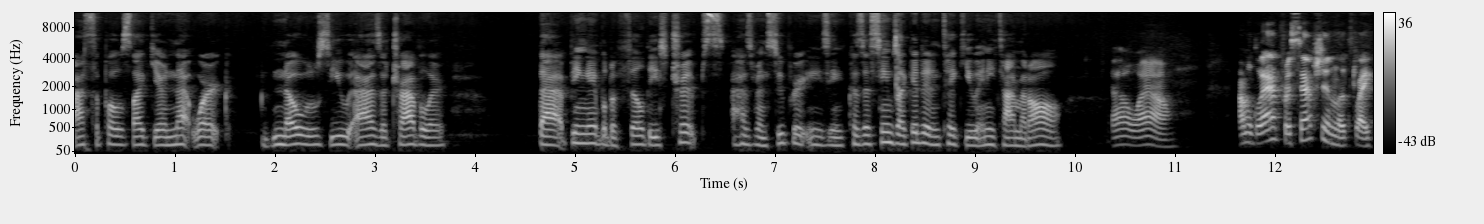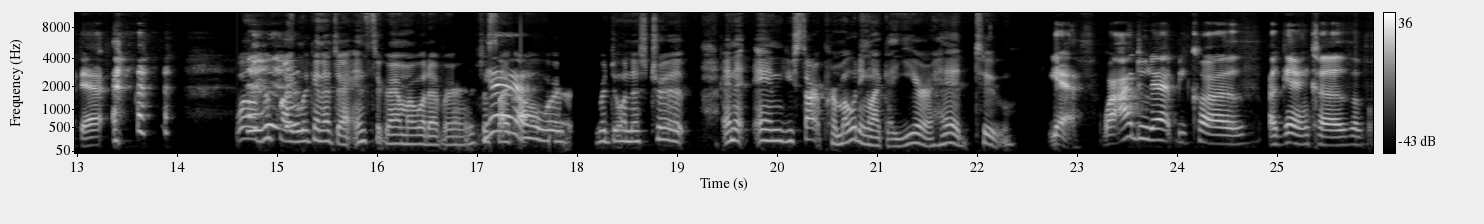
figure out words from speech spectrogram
I suppose like your network knows you as a traveler. that being able to fill these trips has been super easy because it seems like it didn't take you any time at all. Oh wow. I'm glad perception looks like that. well, just like looking at your Instagram or whatever, it's just yeah. like, oh, we're we're doing this trip, and it, and you start promoting like a year ahead too. Yes, well, I do that because again, because of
